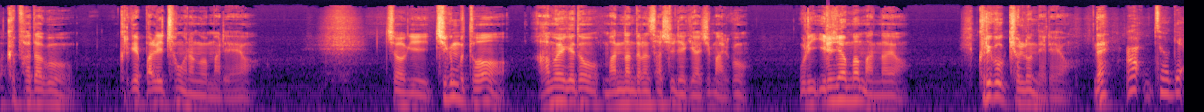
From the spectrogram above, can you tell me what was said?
급하다고 그렇게 빨리 청혼한 건 말이에요. 저기 지금부터 아무에게도 만난다는 사실 얘기하지 말고 우리 1년만 만나요. 그리고 결론 내려요. 네? 아, 저기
